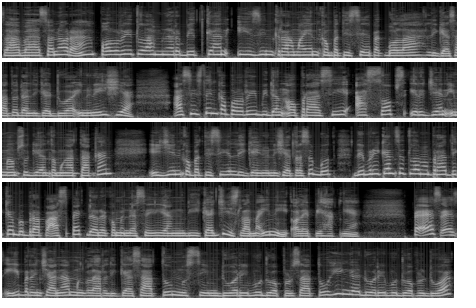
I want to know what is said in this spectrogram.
Sahabat Sonora, Polri telah menerbitkan izin keramaian kompetisi sepak bola Liga 1 dan Liga 2 Indonesia. Asisten Kapolri Bidang Operasi Asops Irjen Imam Sugianto mengatakan, izin kompetisi Liga Indonesia tersebut diberikan setelah memperhatikan beberapa aspek dan rekomendasi yang dikaji selama ini oleh pihaknya. PSSI berencana menggelar Liga 1 musim 2021 hingga 2022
